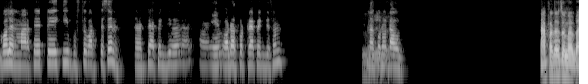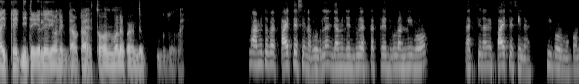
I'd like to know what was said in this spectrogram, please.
বলেন মার্কেটে কি বুঝতে পারতেছেন? ট্র্যাপ অর্ডার ফর ট্র্যাপ এক্সিশন না কোনো ভাই। ডাউট আপাতত না ভাই ট্রেড নিতে গেলে অনেক ডাউট আছে তখন মনে করেন যে বুঝা যায় আমি তো ভাই পাইতেছি না বুঝলেন? যে আমি যে দু একটা ট্রেডগুলো নিব অ্যাকচুয়ালি আমি পাইতেছি না কি করব কোন?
